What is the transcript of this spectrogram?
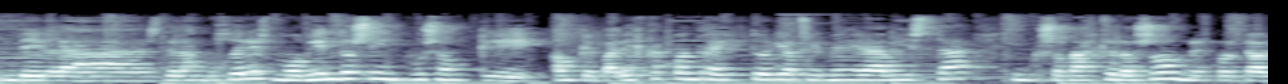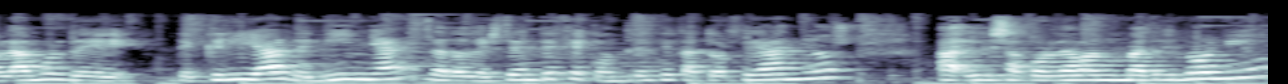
de las, de las mujeres moviéndose incluso aunque, aunque parezca contradictorio a primera vista, incluso más que los hombres, porque hablamos de, de crías, de niñas, de adolescentes que con 13, 14 años ah, les acordaban un matrimonio,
